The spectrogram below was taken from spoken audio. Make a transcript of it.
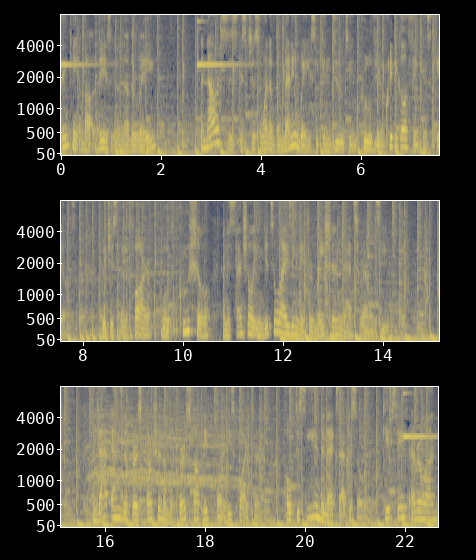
thinking about this in another way? Analysis is just one of the many ways you can do to improve your critical thinking skills which is by far both crucial and essential in utilizing the information that surrounds you. And that ends the first portion of the first topic for this quarter. Hope to see you in the next episode. Keep safe, everyone!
